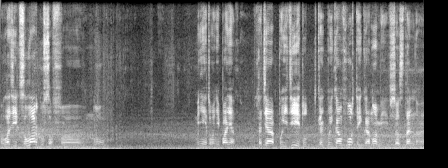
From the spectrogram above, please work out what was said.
владельцы Ларгусов. Э, ну, мне этого непонятно. Хотя, по идее, тут как бы и комфорт, и экономия, и все остальное.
